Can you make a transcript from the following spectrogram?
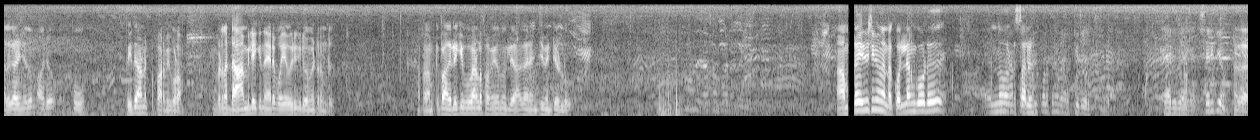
അത് കഴിഞ്ഞതും അവർ പോവും. അപ്പോൾ ഇതാണ് ഇപ്പോൾ പറമ്പിക്കുളം. ഇവിടുന്ന് ഡാമിലേക്ക് നേരെ പോയ ഒരു കിലോമീറ്റർ ഉണ്ട്. അപ്പോൾ നമുക്കിപ്പോൾ അതിലേക്ക് പോകാനുള്ള സമയമൊന്നുമില്ല. ആകെ അഞ്ച് മിനിറ്റേ ഉള്ളൂ. ആ എഴുതി കൊല്ലംകോട് എന്ന് സ്ഥലം. ശരിക്കും? അതെ.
